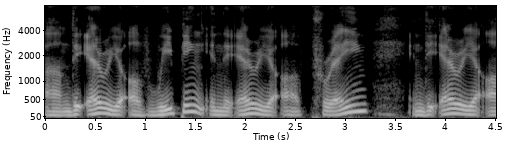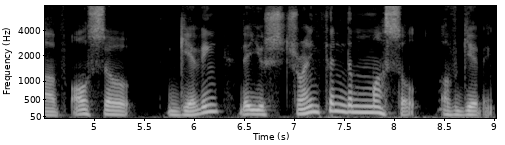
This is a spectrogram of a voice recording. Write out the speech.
um, the area of weeping, in the area of praying, in the area of also giving, that you strengthen the muscle of giving.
